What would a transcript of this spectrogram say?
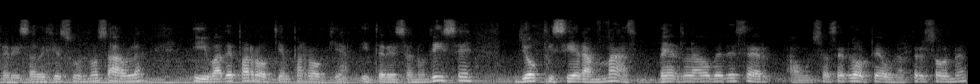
Teresa de Jesús nos habla, iba de parroquia en parroquia y Teresa nos dice, yo quisiera más verla obedecer a un sacerdote, a una persona,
